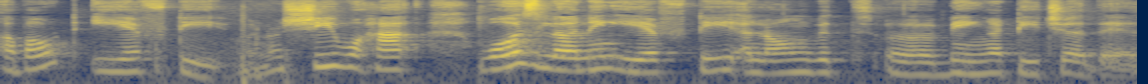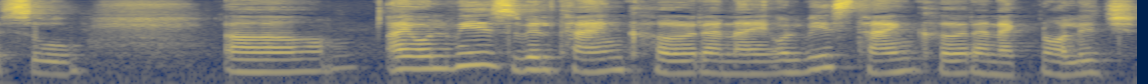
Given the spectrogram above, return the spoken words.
about EFT. You know, she was learning EFT along with uh, being a teacher there. So um, I always will thank her and I always thank her and acknowledge.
